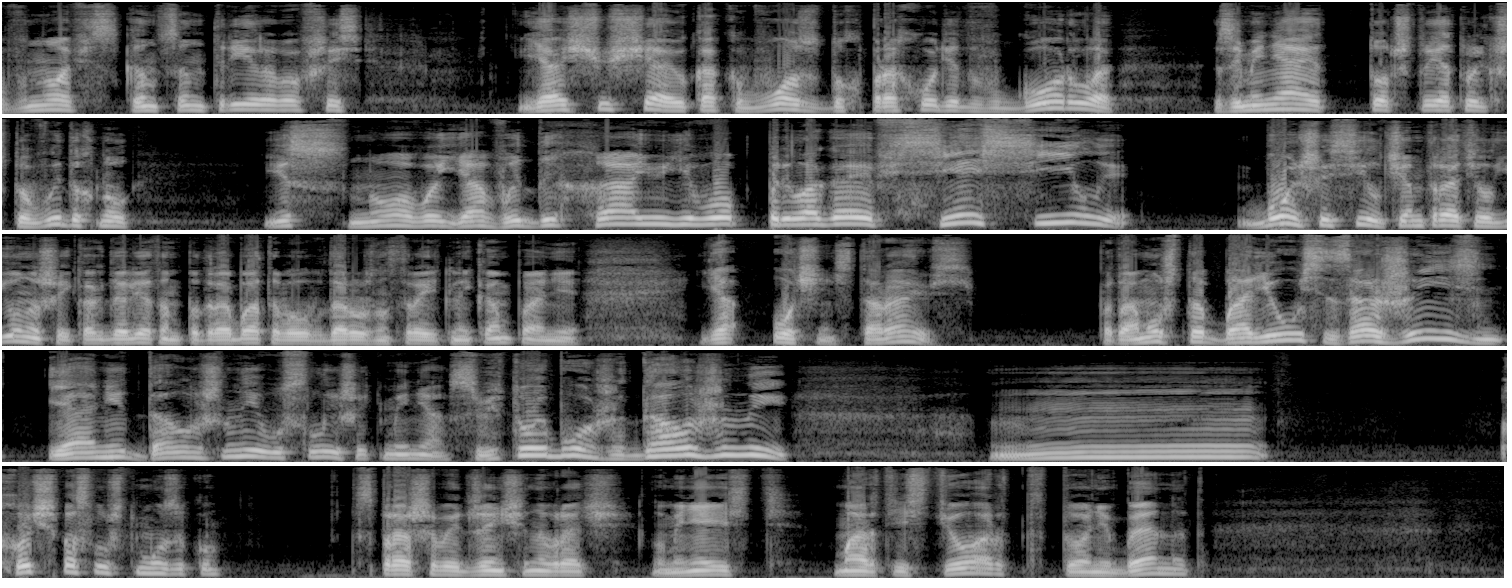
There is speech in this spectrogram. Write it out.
вновь сконцентрировавшись, я ощущаю, как воздух проходит в горло, заменяет тот, что я только что выдохнул, и снова я выдыхаю его, прилагая все силы. Больше сил, чем тратил юношей, когда летом подрабатывал в дорожно-строительной компании. Я очень стараюсь, потому что борюсь за жизнь, и они должны услышать меня. Святой Боже, должны! Хочешь послушать музыку? — спрашивает женщина-врач. «У меня есть Марти Стюарт, Тони Беннет».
